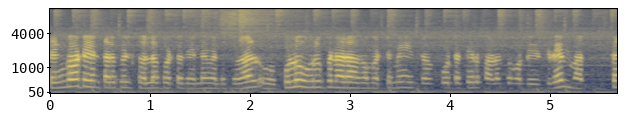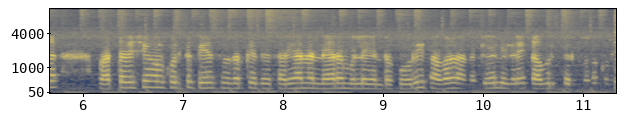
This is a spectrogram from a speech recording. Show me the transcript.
செங்கோட்டையன் தரப்பில் சொல்லப்பட்டது என்னவென்று சொன்னால் குழு உறுப்பினராக மட்டுமே இந்த கூட்டத்தில் கலந்து கொண்டிருக்கிறேன். மற்ற மற்ற விஷயங்கள் குறித்து பேசுவதற்கு இது சரியான நேரம் இல்லை என்று கூறி அவர் அந்த கேள்விகளை தவிர்த்திருப்பது குறிப்பிடத்தக்கது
